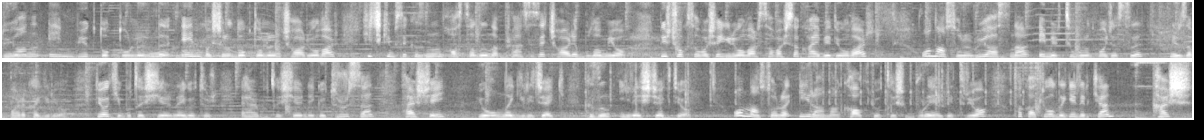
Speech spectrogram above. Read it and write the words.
Dünyanın en büyük doktorlarını, en başarılı doktorlarını çağırıyorlar. Hiç kimse kızının hastalığına, prensese çare bulamıyor. Birçok savaşa giriyorlar, savaşta kaybediyorlar. Ondan sonra rüyasına Emir Timur'un hocası Mirza Barak'a giriyor. Diyor ki bu taşı yerine götür. Eğer bu taşı yerine götürürsen her şey yoluna girecek. Kızın iyileşecek diyor. Ondan sonra İran'dan kalkıyor, taşı buraya getiriyor. Fakat yolda gelirken taş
